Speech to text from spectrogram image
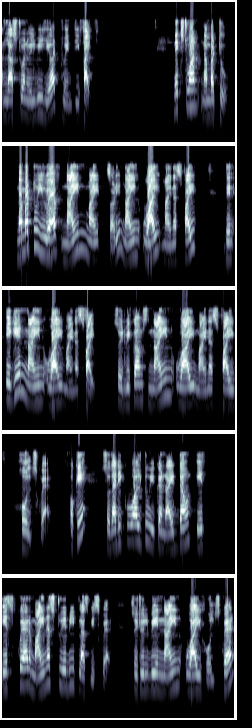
and last one will be here 25 Next one, number 2. Number 2, you have 9 my, sorry 9y minus 5. Then again 9y minus 5. So it becomes 9y minus 5 whole square. Okay. So that equal to, you can write down a, a square minus 2ab plus b square. So it will be 9y whole square.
